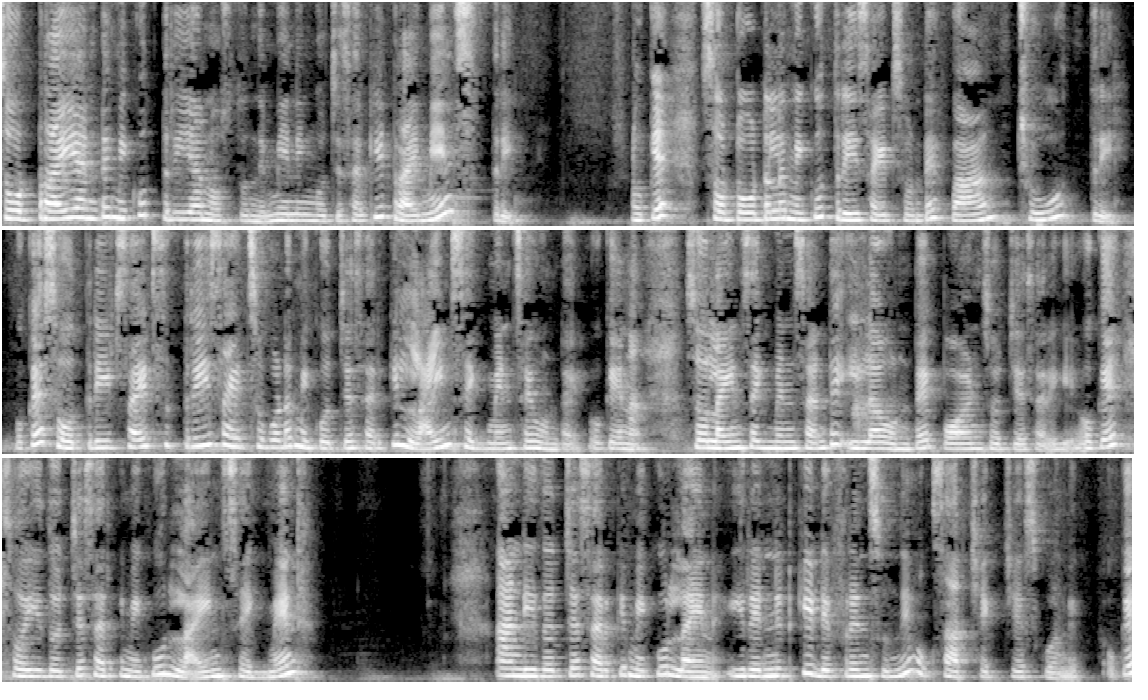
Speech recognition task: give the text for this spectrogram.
so tri అంటే మీకు త్రీ అని వస్తుంది. మీనింగ్ వచ్చేసరికి tri means three okay? So total మీకు త్రీ సైడ్స్ ఉంటాయి. One two three okay? So three sides three sides కూడా మీకు వచ్చేసరికి లైన్ సెగ్మెంట్సే ఉంటాయి. ఓకేనా? సో లైన్ సెగ్మెంట్స్ అంటే ఇలా ఉంటాయి. పాయింట్స్ వచ్చేసరికి. ఓకే? సో ఇది వచ్చేసరికి మీకు లైన్ సెగ్మెంట్ అండ్ ఇది వచ్చేసరికి మీకు లైన్ ఈ రెండింటికి డిఫరెన్స్ ఉంది. ఒకసారి చెక్ చేసుకోండి. ఓకే?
